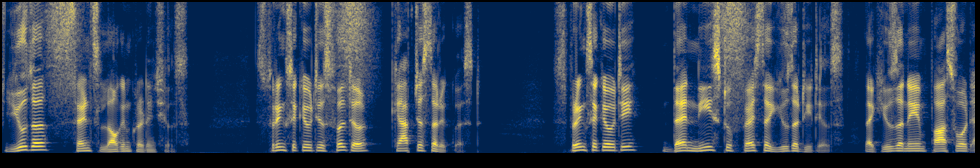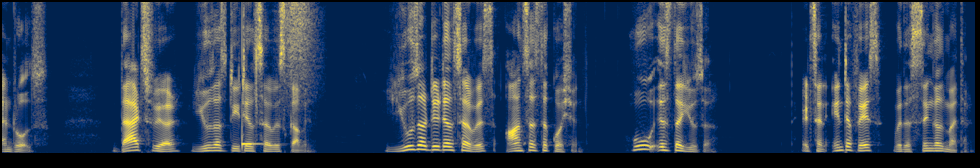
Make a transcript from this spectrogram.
User sends login credentials. Spring Security's filter captures the request. Spring Security then needs to fetch the user details like username, password, and roles. That's where user details service come in. User detail service answers the question, who is the user? It's an interface with a single method.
